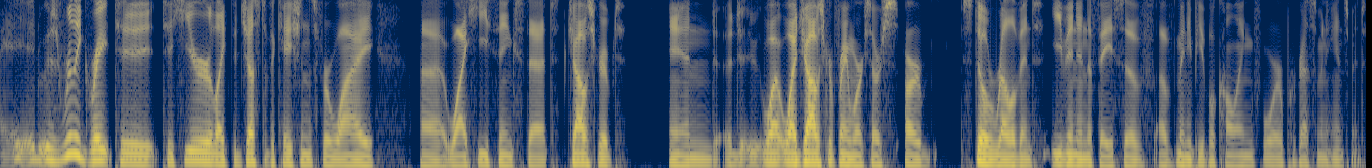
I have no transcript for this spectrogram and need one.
it was really great to to hear like the justifications for why uh, why he thinks that JavaScript and why, why JavaScript frameworks are are still relevant even in the face of of many people calling for progressive enhancement.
